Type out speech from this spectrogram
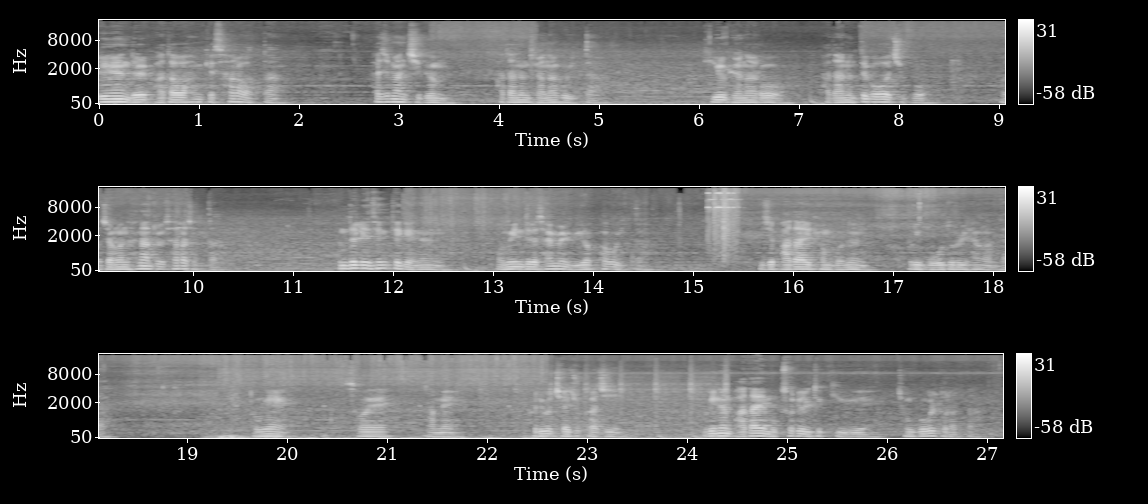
우리는 늘 바다와 함께 살아왔다. 하지만 지금 바다는 변하고 있다. 기후 변화로 바다는 뜨거워지고 어장은 하나둘 사라졌다. 흔들린 생태계는 어민들의 삶을 위협하고 있다. 이제 바다의 경고는 우리 모두를 향한다. 동해, 서해, 남해, 그리고 제주까지 우리는 바다의 목소리를 듣기 위해 전국을 돌았다.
